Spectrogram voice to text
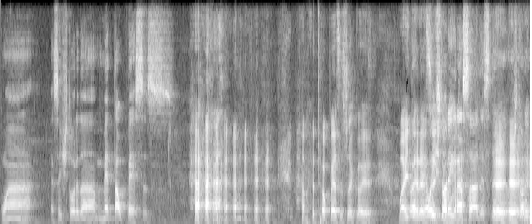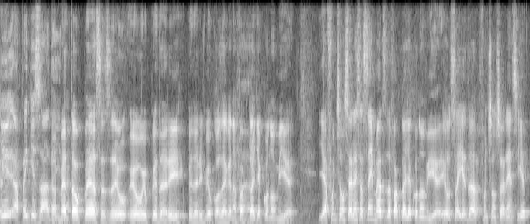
Com a, essa história da Metal Peças. a Metal Peças foi qual é? Mais interessante. É uma história engraçada essa daí, é, uma é, história é, de aprendizado. A aí, Metal né? Peças, eu, eu e o Pedari, o Pedari meu colega na Faculdade de Economia. E a Fundição Serense a 100 metros da Faculdade de Economia. Eu saía da Fundição Serense e ia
